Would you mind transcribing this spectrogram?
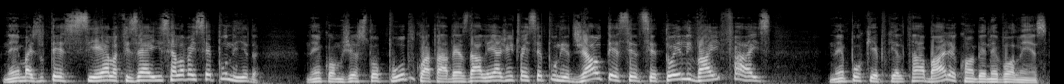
Né? Mas o se ela fizer isso, ela vai ser punida. Né? Como gestor público, através da lei, a gente vai ser punido. Já o terceiro setor, ele vai e faz. Né? Por quê? Porque ele trabalha com a benevolência.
